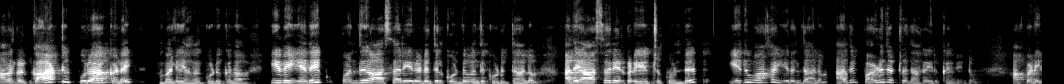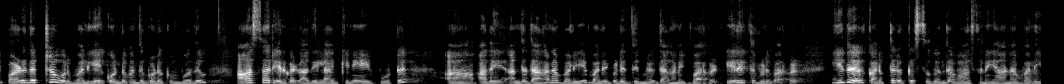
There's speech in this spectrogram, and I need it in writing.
அவர்கள் காட்டு புறாக்களை பலியாக கொடுக்கலாம். இவை எதை வந்து ஆசாரியரிடத்தில் கொண்டு வந்து கொடுத்தாலும் அதை ஆசாரியர்கள் ஏற்றுக்கொண்டு எதுவாக இருந்தாலும் அது பழுதற்றதாக இருக்க வேண்டும். அப்படி பழுதற்ற ஒரு பலியை கொண்டு வந்து கொடுக்கும் போது ஆசாரியர்கள் அதில் அக்கினியை போட்டு அதை அந்த தகன பலியை பலிபிடத்தின் மேல் தகனிப்பார்கள் எரித்து விடுவார்கள். இது கர்த்தருக்கு சுகந்த வாசனையான பலி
